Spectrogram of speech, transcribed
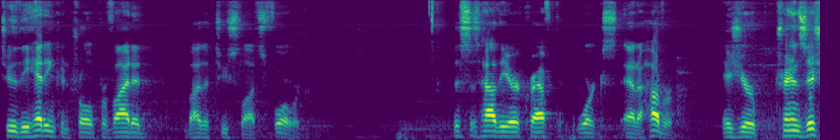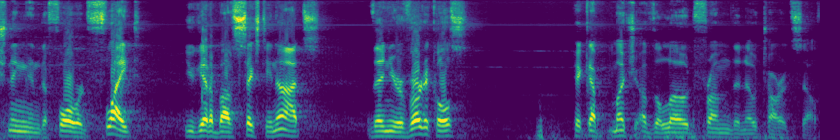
to the heading control provided by the two slots forward. This is how the aircraft works at a hover. As you're transitioning into forward flight, you get above 60 knots, then your verticals pick up much of the load from the NOTAR itself.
